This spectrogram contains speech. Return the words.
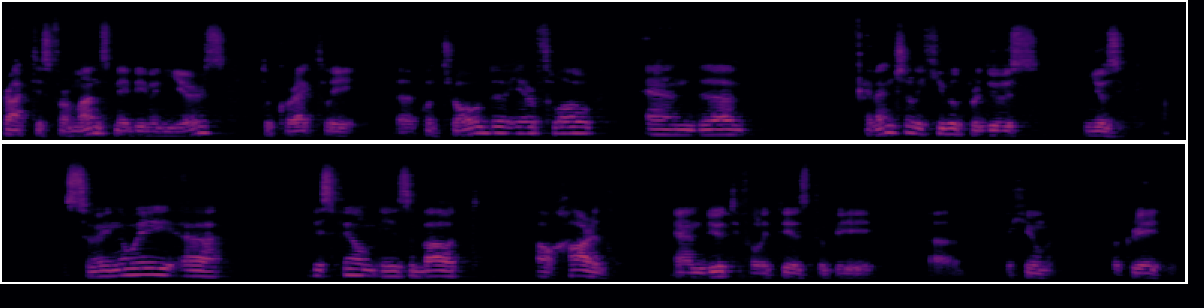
practice for months, maybe even years, to correctly uh, control the airflow, and um, eventually he will produce music. So in a way, uh, this film is about how hard and beautiful it is to be uh, a human, a creative.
